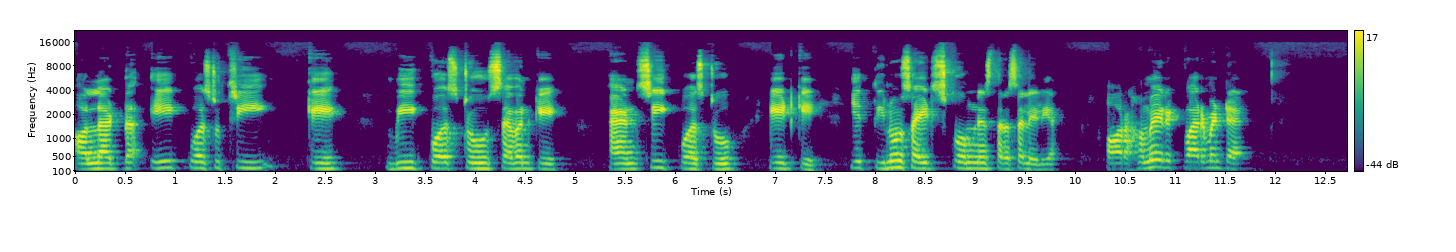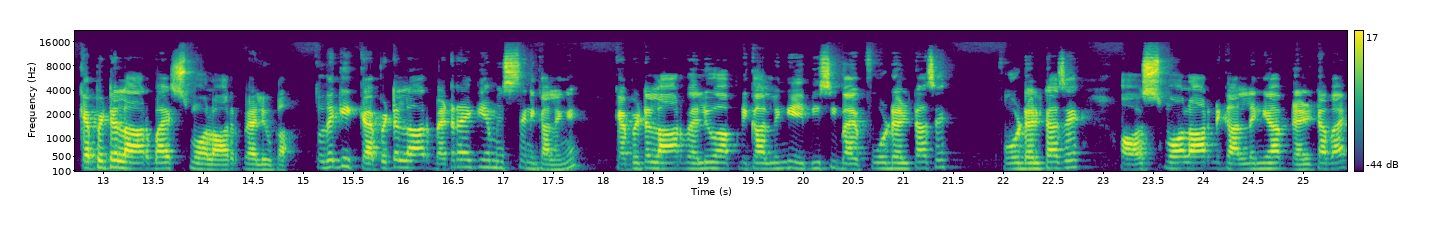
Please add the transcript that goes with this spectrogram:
और let the A equals to three K B equals to seven K and C equals to eight K ये तीनों साइड्स को हमने इस तरह से ले लिया। और हमें रिक्वायरमेंट है capital R by small R value का। तो देखिए कैपिटल आर बेटर है कि हम इससे निकालेंगे। कैपिटल आर वैल्यू आप निकाल लेंगे A B C by four delta से फोर डेल्टा से और स्मॉल आर निकाल लेंगे आप डेल्टा बाय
